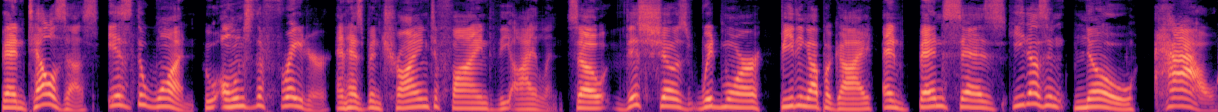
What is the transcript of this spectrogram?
Ben tells us, is the one who owns the freighter and has been trying to find the island. So this shows Widmore beating up a guy, and Ben says he doesn't know how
